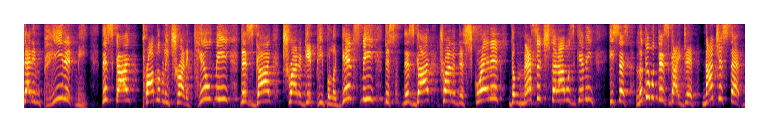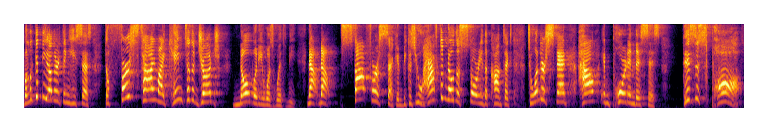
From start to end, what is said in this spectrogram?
that impeded me. This guy probably tried to kill me. This guy tried to get people against me. This, this guy tried to discredit the message that I was giving. He says, Look at what this guy did. Not just that, but look at the other thing he says. The first time I came to the judge, nobody was with me. Now, now, stop for a second because you have to know the story, the context to understand how important this is. This is Paul.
